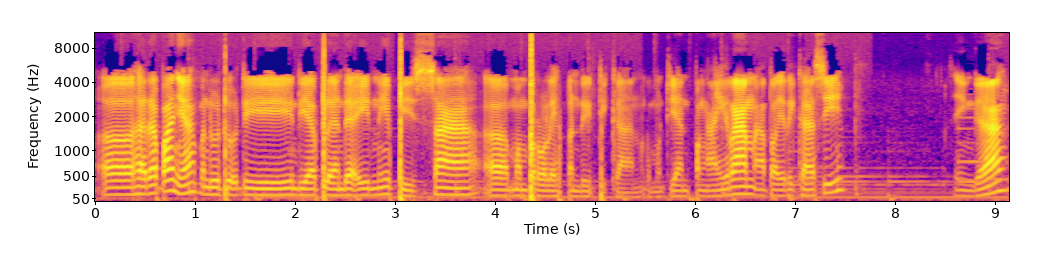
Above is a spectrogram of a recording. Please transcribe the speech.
eh, harapannya penduduk di Hindia Belanda ini bisa eh, memperoleh pendidikan. Kemudian pengairan atau irigasi sehingga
